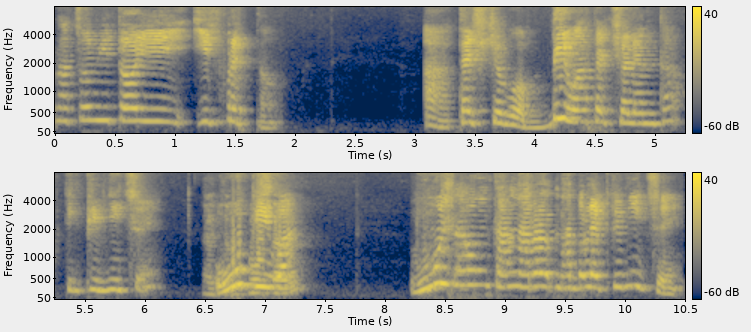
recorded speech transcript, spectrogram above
Pracowito i, i sprytną. A teściowo biła te cielęta w tej piwnicy, łupiła w muzeum tam na, na dole piwnicy.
